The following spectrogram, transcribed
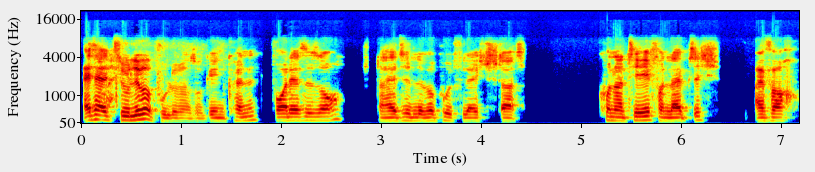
Hätte halt zu Liverpool oder so gehen können vor der Saison. Da hätte Liverpool vielleicht statt Konate von Leipzig einfach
